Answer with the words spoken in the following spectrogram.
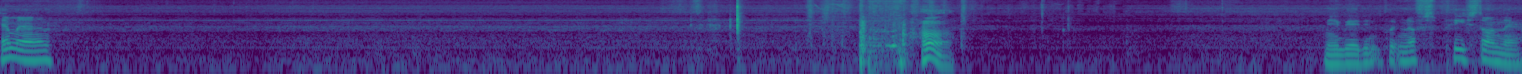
Come on. Hmm. Maybe I didn't put enough paste on there.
